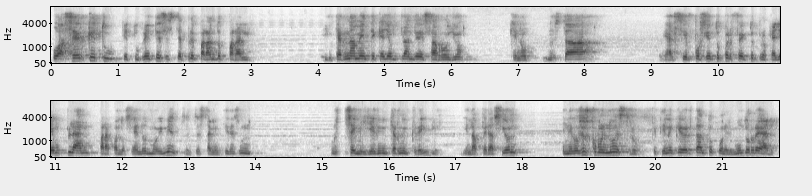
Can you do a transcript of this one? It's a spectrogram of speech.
O hacer que tu, que tu gente se esté preparando para internamente que haya un plan de desarrollo que no, no está al 100% perfecto, pero que haya un plan para cuando se den los movimientos. Entonces también tienes un, un semillero interno increíble. Y en la operación en negocios como el nuestro, que tienen que ver tanto con el mundo real,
